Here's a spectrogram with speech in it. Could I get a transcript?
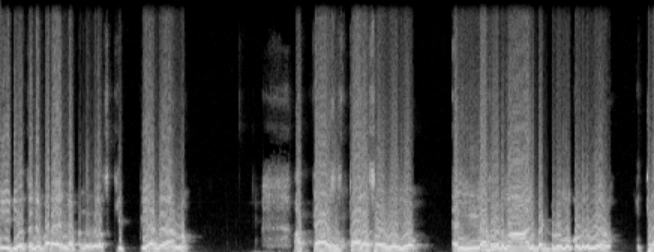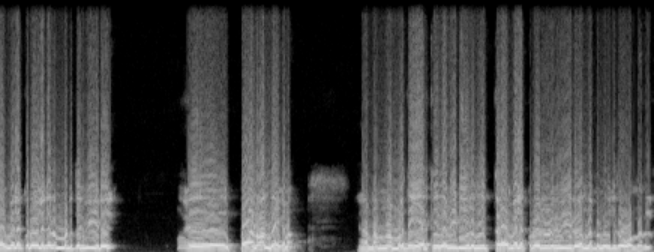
വീഡിയോ തന്നെ പറയണ്ട. അപ്പൊ നിങ്ങൾ സ്കിപ്പ് ചെയ്യാണ്ട് കാണണം. അത്യാവശ്യം സ്ഥല സൗകര്യവും എല്ലാ സൗകര്യവും. നാല് ബെഡ്റൂമൊക്കെ ഉള്ളൊരു വീടാണ്. ഇത്രയും വിലക്കുറവിലൊക്കെ നമ്മുടെ അടുത്തൊരു വീട് ഇപ്പോഴാണ് വന്നേക്കണം. കാരണം നമ്മൾ നേരത്തെ ചെയ്ത വീഡിയോയിലൊന്നും ഇത്രയും വിലക്കുറവിലുള്ളൊരു വീട് വന്നിട്ടുണ്ടെന്ന് എനിക്ക് തോന്നുന്നില്ല.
